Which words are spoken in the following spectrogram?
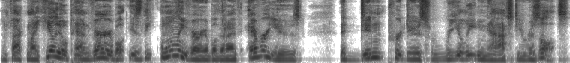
In fact, my Heliopan variable is the only variable that I've ever used that didn't produce really nasty results.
